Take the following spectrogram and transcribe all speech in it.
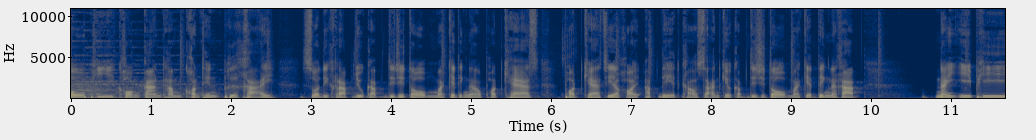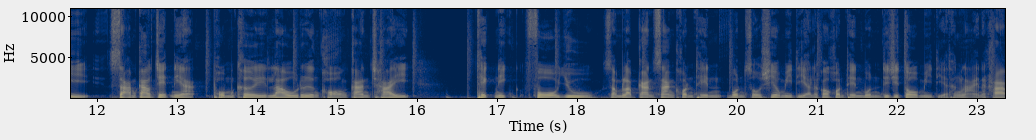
4P ของการทำคอนเทนต์เพื่อขาย สวัสดีครับอยู่กับ Digital Marketing Now Podcast Podcast ที่จะคอยอัปเดตข่าวสารเกี่ยวกับ Digital Marketing นะครับ ใน EP 397 เนี่ย ผมเคยเล่าเรื่องของการใช้เทคนิค 4U สำหรับการสร้างคอนเทนต์บนโซเชียลมีเดียแล้วก็คอนเทนต์บนดิจิทัลมีเดียทั้งหลายนะครับ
